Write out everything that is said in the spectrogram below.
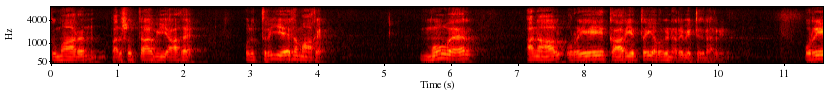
குமாரன் பரிசுத்தாவியாக ஒரு திரியேகமாக மூவர் ஆனால் ஒரே காரியத்தை அவர்கள் நிறைவேற்றுகிறார்கள். ஒரே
